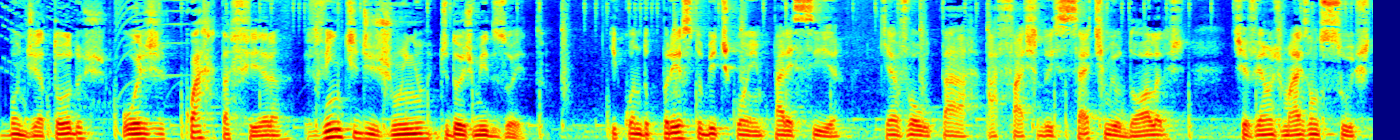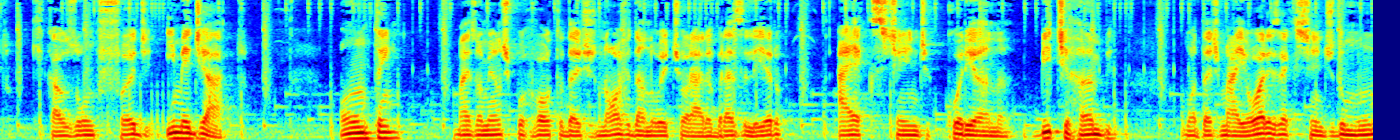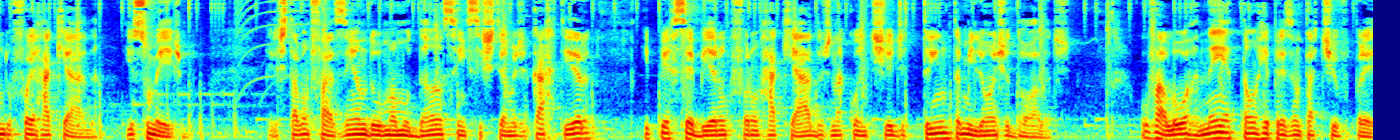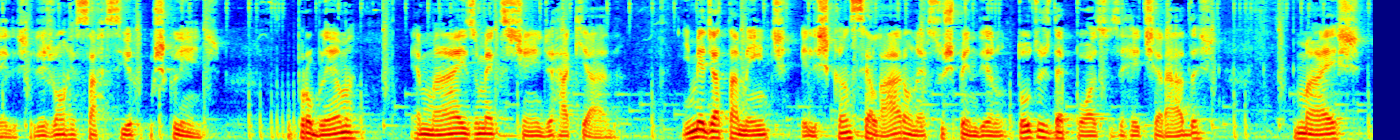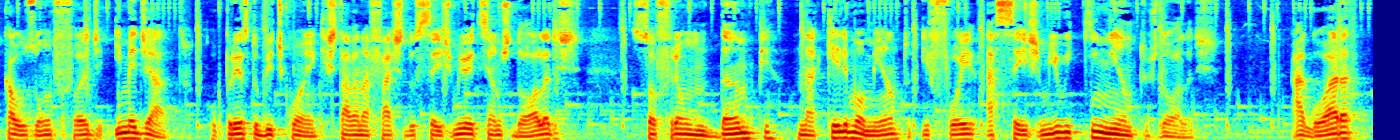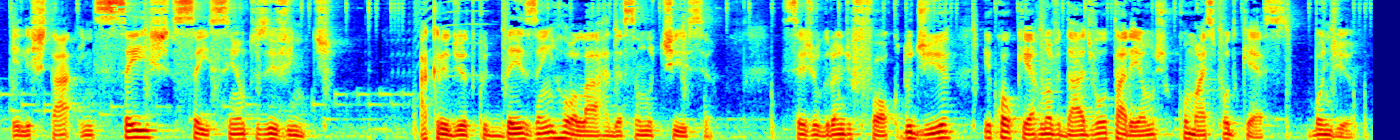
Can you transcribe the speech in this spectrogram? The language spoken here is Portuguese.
Bom dia a todos. Hoje, quarta-feira, 20 de junho de 2018. E quando o preço do Bitcoin parecia que ia voltar à faixa dos 7 mil dólares, tivemos mais um susto que causou um FUD imediato. Ontem, mais ou menos por volta das 9 da noite, horário brasileiro, a exchange coreana BitHub, uma das maiores exchanges do mundo, foi hackeada. Isso mesmo. Eles estavam fazendo uma mudança em sistemas de carteira e perceberam que foram hackeados na quantia de 30 milhões de dólares. O valor nem é tão representativo para eles, eles vão ressarcir os clientes. O problema é mais uma exchange hackeada. Imediatamente eles cancelaram, né, suspenderam todos os depósitos e retiradas, mas causou um FUD imediato. O preço do Bitcoin, que estava na faixa dos 6.800 dólares, sofreu um dump naquele momento e foi a 6.500 dólares. Agora ele está em 6.620. Acredito que o desenrolar dessa notícia seja o grande foco do dia e qualquer novidade voltaremos com mais podcasts. Bom dia.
